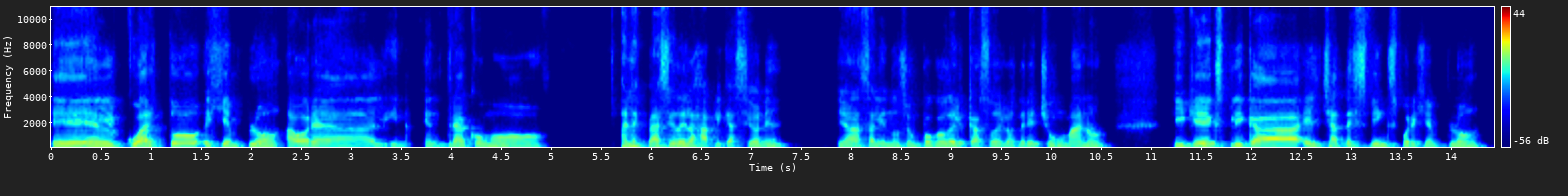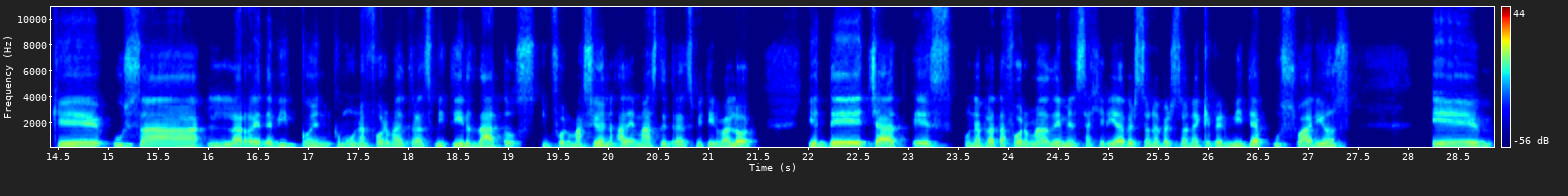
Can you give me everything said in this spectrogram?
El cuarto ejemplo, ahora Lynn entra como al espacio de las aplicaciones, ya saliéndose un poco del caso de los derechos humanos, y que explica el chat de Sphinx, por ejemplo, que usa la red de Bitcoin como una forma de transmitir datos, información, además de transmitir valor. Y este chat es una plataforma de mensajería de persona a persona que permite a usuarios eh,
